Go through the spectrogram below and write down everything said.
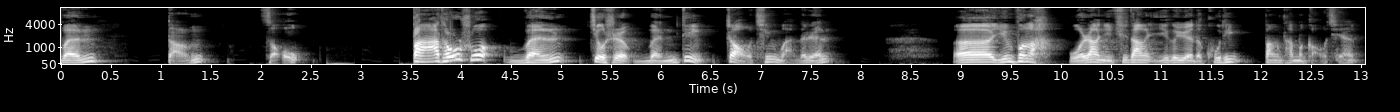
稳、等、走。把头说稳就是稳定赵青晚的人。呃，云峰啊，我让你去当一个月的哭丁，帮他们搞钱，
